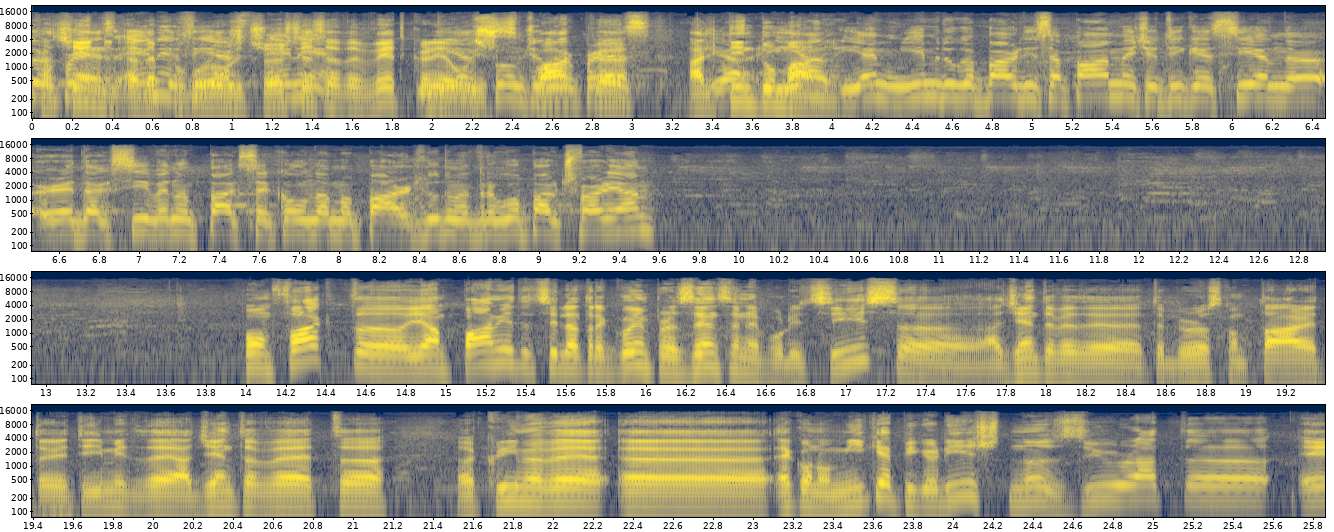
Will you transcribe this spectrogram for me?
ka qenë edhe prokuror i çështjes edhe vetë kreu i SPAK, Altin Dumani. Jemi duke parë disa pamje që ti ke sjellë në redaksi vetëm pak sekonda më parë. Të lutem më trego pak çfarë janë? Po në fakt, janë pamje të cilat tregojnë prezencën e policisë, agjentëve të Byrosë Kombëtare të Hetimit dhe agjentëve të krimeve ekonomike, pikërisht në zyrat e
